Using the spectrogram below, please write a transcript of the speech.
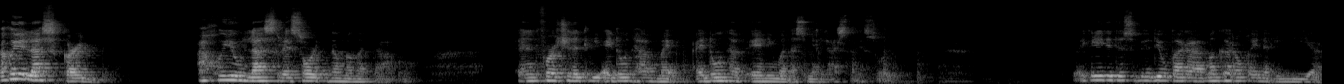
ako yung last card. Ako yung last resort ng mga tao. And unfortunately, I don't have my, I don't have anyone as my last resort. So, I created this video para magkaroon kayo ng idea.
